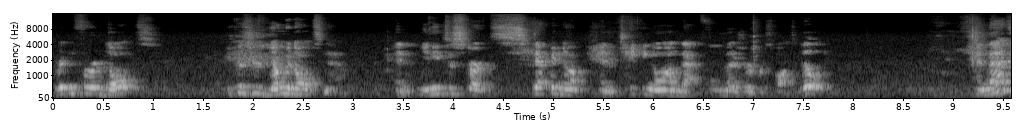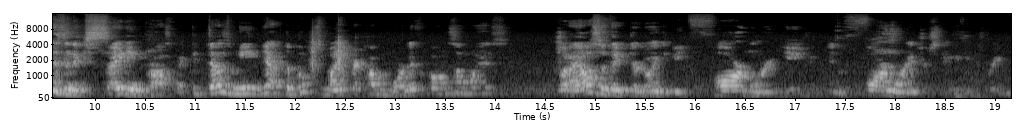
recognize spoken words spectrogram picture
Written for adults. Because you're young adults now. And you need to start stepping up and taking on that full measure of responsibility. And that is an exciting prospect. It does mean, yeah, the books might become more difficult in some ways, but I also think they're going to be far more engaging and far more interesting if you just read them.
